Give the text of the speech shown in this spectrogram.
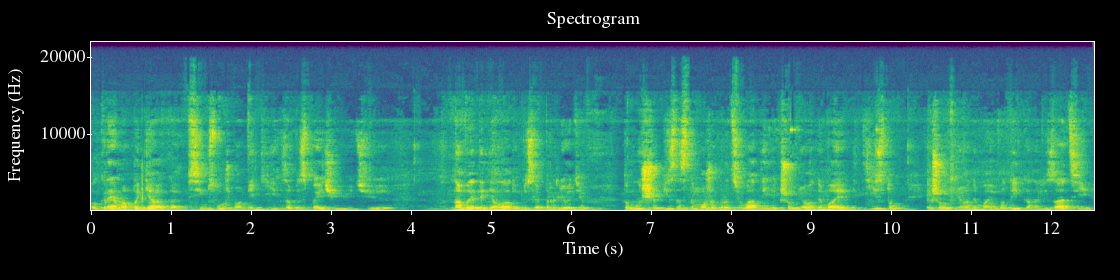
Окрема подяка всім службам, які забезпечують е, наведення ладу після прильотів, тому що бізнес не може працювати, якщо в нього немає під'їзду, якщо в нього немає води, каналізації,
